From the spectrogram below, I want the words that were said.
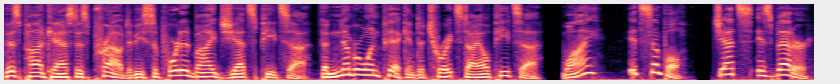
This podcast is proud to be supported by Jets Pizza, the number one pick in Detroit style pizza. Why? It's simple. Jets is better.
